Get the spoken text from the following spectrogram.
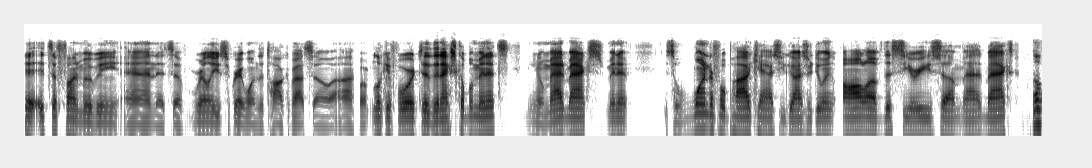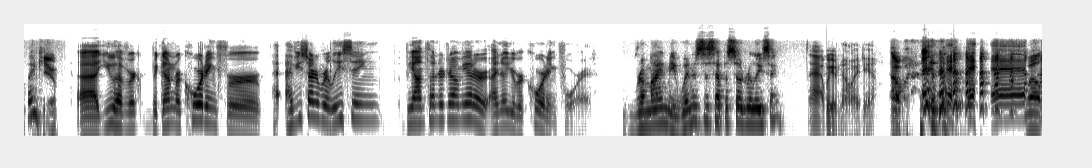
It's a fun movie and it's a really it's a great one to talk about. So uh, I'm looking forward to the next couple minutes. You know, Mad Max Minute. It's a wonderful podcast. You guys are doing all of the series, uh, Mad Max. oh, thank you. Uh, you have rec- begun recording for. Have you started releasing Beyond Thunderdome yet, or I know you're recording for it? Remind me, when is this episode releasing? Ah, we have no idea. Oh. well,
